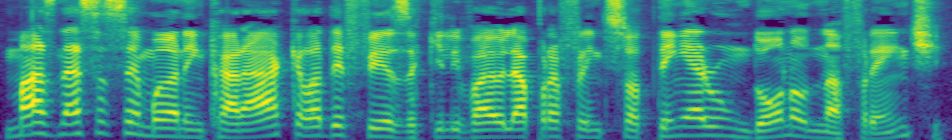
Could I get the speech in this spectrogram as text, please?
Mas nessa semana, encarar aquela defesa que ele vai olhar para frente só tem Aaron Donald na frente,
